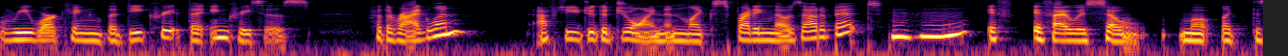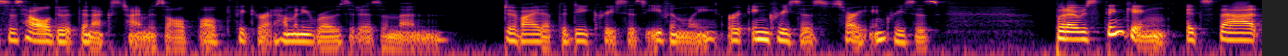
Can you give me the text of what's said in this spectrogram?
reworking the decrease, the increases for the raglan after you do the join and like spreading those out a bit. Mm-hmm. If if I was so mo- like this is how I'll do it the next time is I'll I'll figure out how many rows it is and then divide up the decreases evenly or increases. Sorry, increases. But I was thinking it's that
